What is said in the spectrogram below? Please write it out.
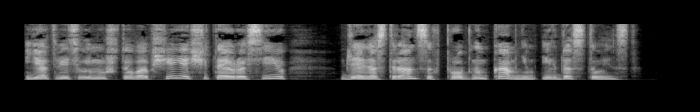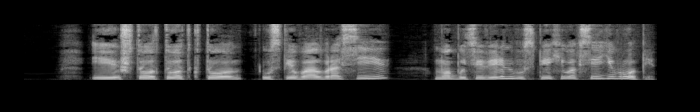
Я ответил ему, что вообще я считаю Россию для иностранцев пробным камнем их достоинств, и что тот, кто успевал в России, мог быть уверен в успехе во всей Европе.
